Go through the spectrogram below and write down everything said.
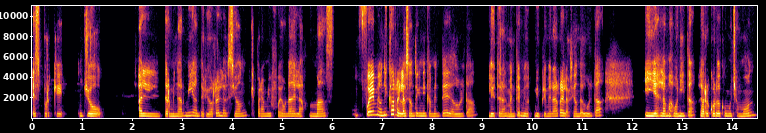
es porque yo al terminar mi anterior relación, que para mí fue una de las más fue mi única relación técnicamente de adulta, literalmente mi, primera relación de adulta y es la más bonita, la recuerdo con mucho amor,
